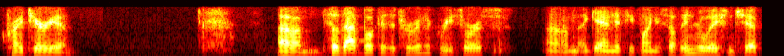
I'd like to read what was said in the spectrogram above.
criteria. Um, so that book is a terrific resource um, again, if you find yourself in relationship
